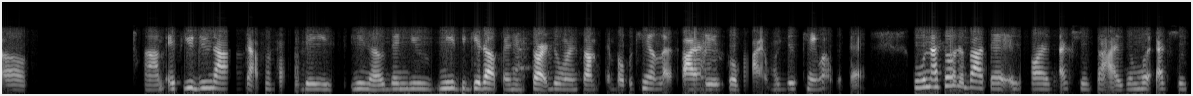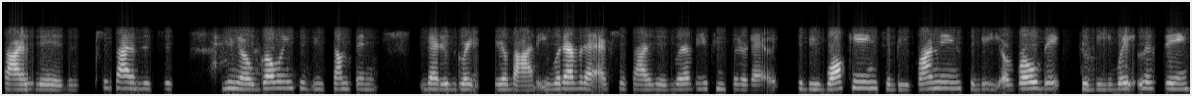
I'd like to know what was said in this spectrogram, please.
of um, if you do not work out for five days, you know, then you need to get up and start doing something. But we can't let five days go by. And we just came up with that. But when I thought about that as far as exercise and what exercise is, exercise is just, you know, going to do something that is great for your body, whatever that exercise is, whatever you consider that to be walking, to be running, to be aerobics, to be weightlifting,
